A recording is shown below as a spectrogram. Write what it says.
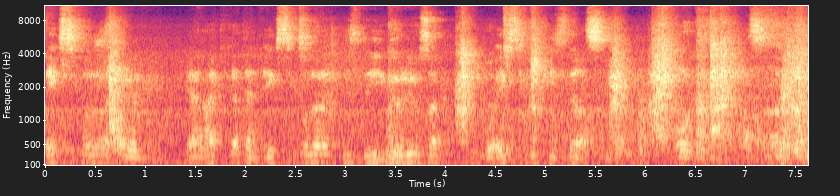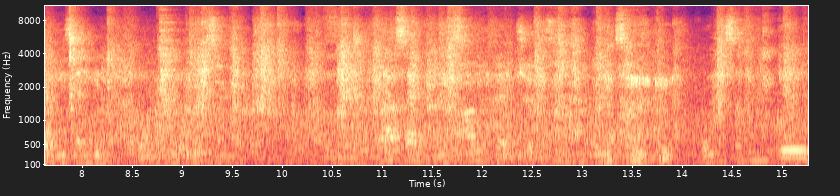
Ee, eksik olarak görmeyin. Yani hakikaten eksik olarak biz neyi görüyorsak o eksiklik bizde aslında. Orada. Aslında orada bir zenginlik var. Onu görüyorsak e, hem sen eksiklik vermiş oluyorsun, o insan, o insanın e,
